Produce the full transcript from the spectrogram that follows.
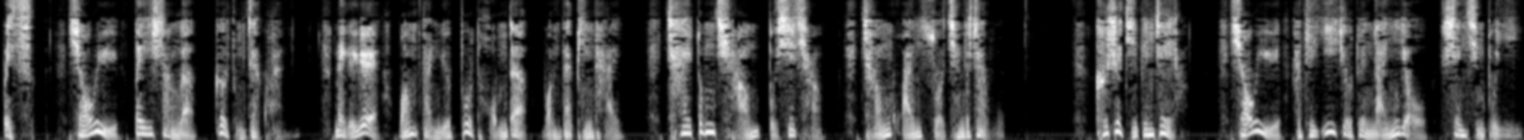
为此，小雨背上了各种贷款，每个月往返于不同的网贷平台。拆东墙补西墙，偿还所欠的债务。可是，即便这样，小雨还是依旧对男友深信不疑。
